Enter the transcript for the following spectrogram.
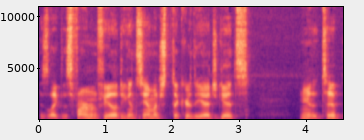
is like this farming field. You can see how much thicker the edge gets near the tip.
